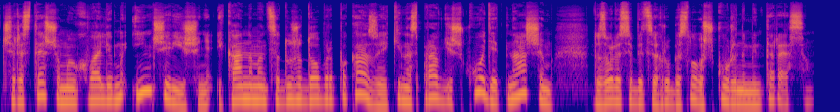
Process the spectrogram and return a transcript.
через те, що ми ухвалюємо інші рішення, і Канеман це дуже добре показує, які насправді шкодять нашим, дозволю собі це грубе слово, шкуреним інтересам.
